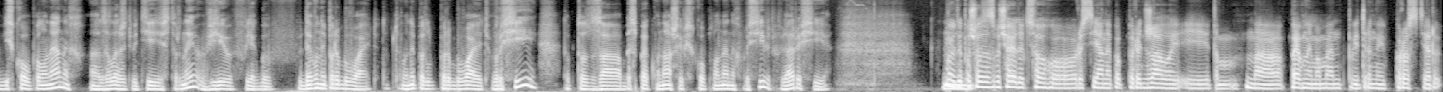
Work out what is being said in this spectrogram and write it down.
військовополонених залежить від тієї сторони, в, якби, де вони перебувають. Тобто вони перебувають в Росії, тобто за безпеку наших військовополонених в Росії відповідає Росія. Ну, типу, що зазвичай до цього росіяни попереджали, і там на певний момент повітряний простір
